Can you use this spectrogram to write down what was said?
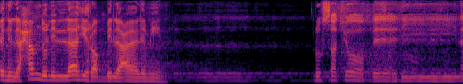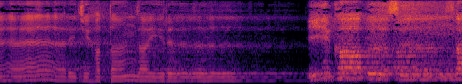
enilhamdülillahi rabbil alemin. Ruhsat yok dediler cihattan gayrı İlim kapısında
